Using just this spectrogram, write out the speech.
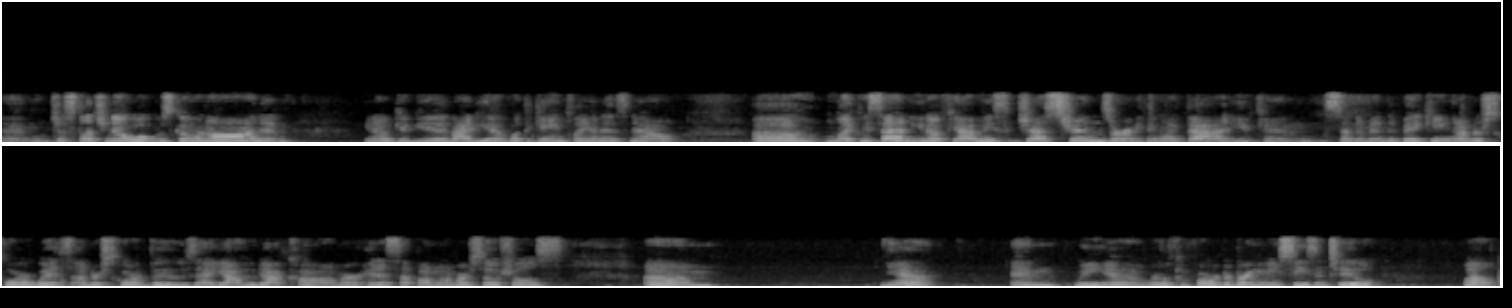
and just let you know what was going on and, you know, give you an idea of what the game plan is now. Uh, like we said, you know, if you have any suggestions or anything like that, you can send them into baking underscore with underscore booze at yahoo.com or hit us up on one of our socials. Um, yeah, and we uh, we're looking forward to bringing you season two. Well,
